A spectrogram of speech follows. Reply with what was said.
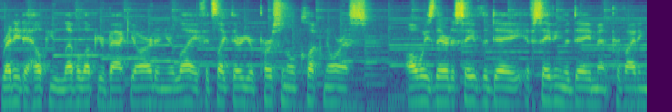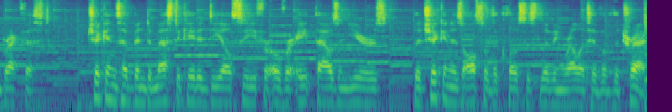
ready to help you level up your backyard and your life. It's like they're your personal Cluck Norris, always there to save the day if saving the day meant providing breakfast. Chickens have been domesticated DLC for over 8,000 years. The chicken is also the closest living relative of the T. rex,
